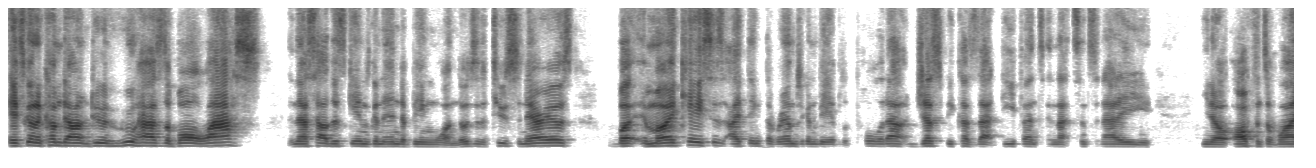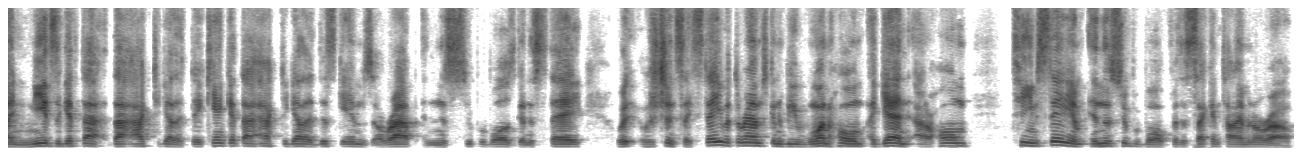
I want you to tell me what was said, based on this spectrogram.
it's going to come down to who has the ball last, and that's how this game is going to end up being won. Those are the two scenarios. But in my cases, I think the Rams are going to be able to pull it out just because that defense and that Cincinnati, you know, offensive line needs to get that that act together. If they can't get that act together, this game's a wrap, and this Super Bowl is going to stay. We shouldn't say stay with the Rams. Going to be one home again at a home team stadium in the Super Bowl for the second time in a row.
